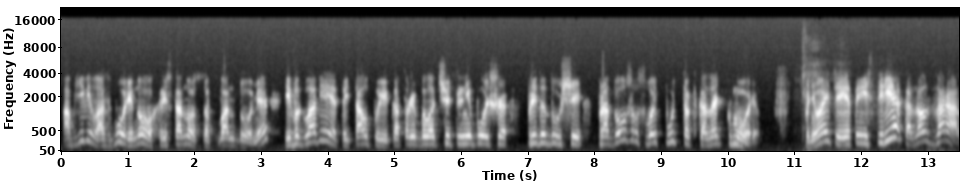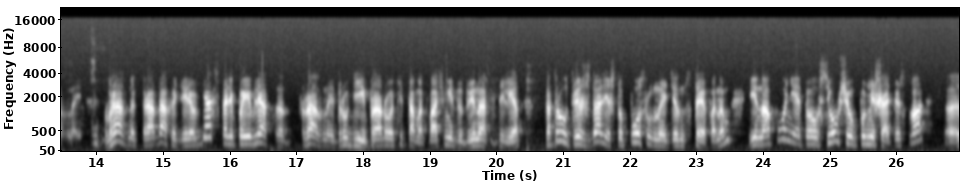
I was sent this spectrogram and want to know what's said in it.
объявил о сборе новых христоносцев в Вандоме, и во главе этой толпы, которой было чуть ли не больше предыдущей, продолжил свой путь, так сказать, к морю. Понимаете, эта истерия оказалась заразной. В разных городах и деревнях стали появляться разные другие пророки, там от 8 до 12 лет, которые утверждали, что посланы этим Стефаном, и на фоне этого всеобщего помешательства э,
